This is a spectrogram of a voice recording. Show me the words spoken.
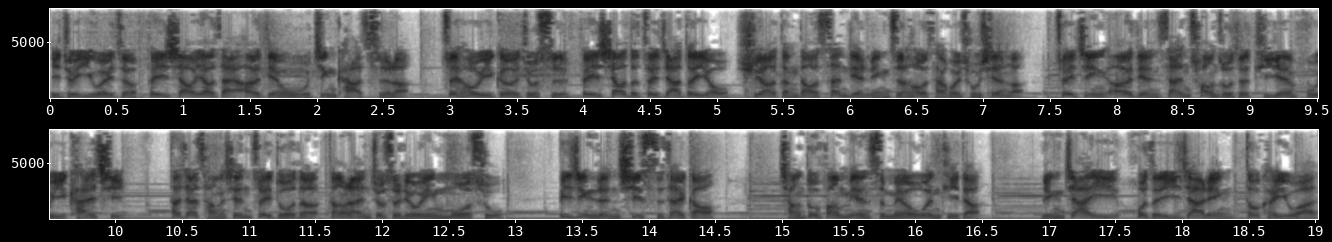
也就意味着飞霄要在二点五进卡池了。最后一个就是飞霄的最佳队友，需要等到三点零之后才会出现了。最近二点三创作者体验服已开启，大家尝鲜最多的当然就是流萤莫属，毕竟人气实在高，强度方面是没有问题的。零加一或者一加零都可以玩，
